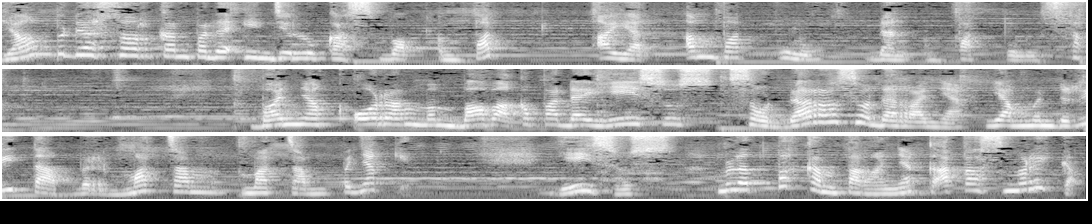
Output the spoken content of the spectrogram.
Yang berdasarkan pada Injil Lukas bab 4 ayat 40 dan 41. Banyak orang membawa kepada Yesus saudara-saudaranya yang menderita bermacam-macam penyakit. Yesus meletakkan tangannya ke atas mereka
